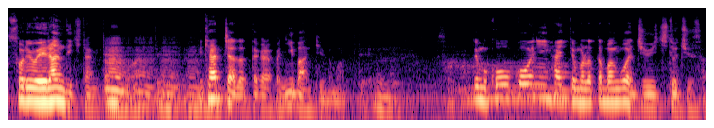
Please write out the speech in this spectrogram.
それを選んできたみたいなのがあって、うんうんうんうん。でキャッチャーだったからやっぱ2番っていうのもあって。そう。でも高校に入ってもらった番号は11と13だ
